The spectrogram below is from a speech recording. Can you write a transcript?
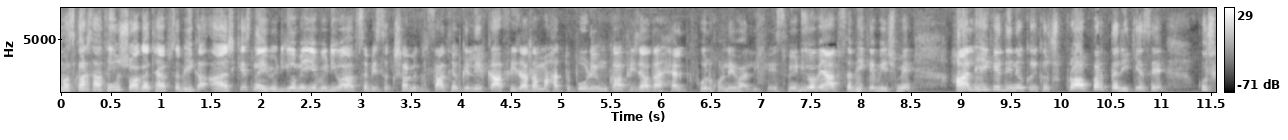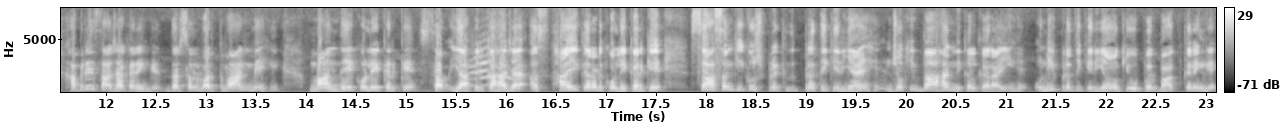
नमस्कार साथियों, स्वागत है आप सभी का आज के इस नई वीडियो में। ये वीडियो आप सभी शिक्षा मित्र साथियों के लिए काफ़ी ज़्यादा महत्वपूर्ण एवं काफ़ी ज़्यादा हेल्पफुल होने वाली है। इस वीडियो में आप सभी के बीच में हाल ही के दिनों की कुछ प्रॉपर तरीके से कुछ खबरें साझा करेंगे। दरअसल वर्तमान में ही मानदेय को लेकर के सब, या फिर कहा जाए अस्थायीकरण को लेकर के शासन की कुछ प्रतिक्रियाएँ हैं जो कि बाहर निकल कर आई हैं। उन्हीं प्रतिक्रियाओं के ऊपर बात करेंगे।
